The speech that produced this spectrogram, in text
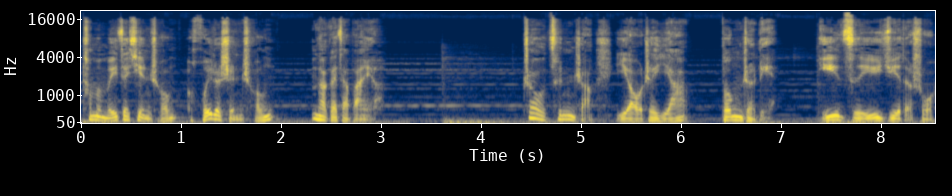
他们没在县城，回了省城，那该咋办呀？赵村长咬着牙，绷着脸，一字一句地说：“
